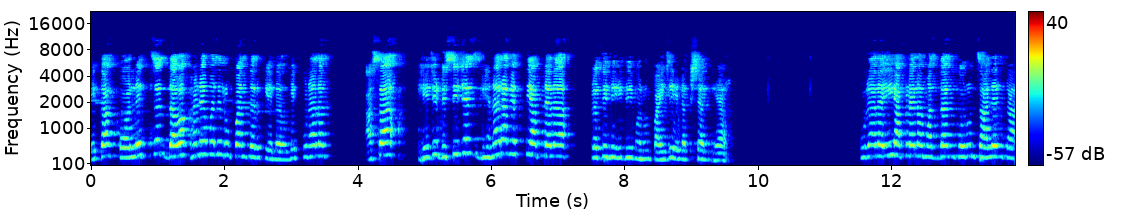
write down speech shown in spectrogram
एका कॉलेजचं दवाखान्यामध्ये रूपांतर केलं. हे कुणाला असा हे जे डिसिजन घेणारा व्यक्ती आपल्याला प्रतिनिधी म्हणून पाहिजे हे लक्षात घ्या. कुणालाही आपल्याला मतदान करून चालेल का?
